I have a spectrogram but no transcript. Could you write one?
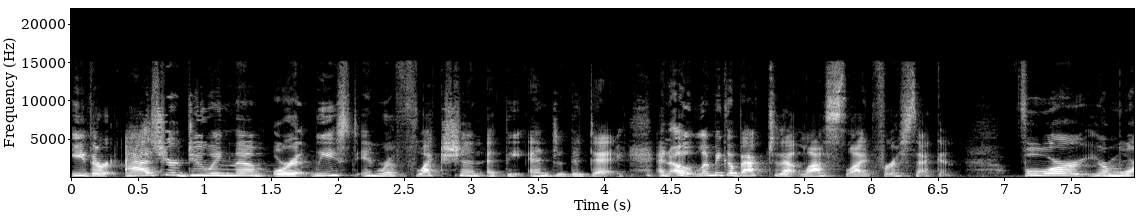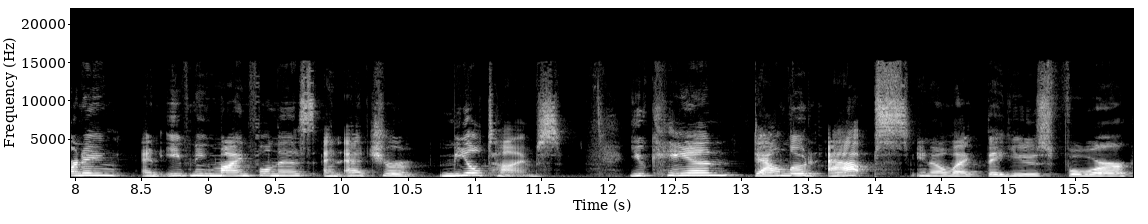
either as you're doing them or at least in reflection at the end of the day. And oh, let me go back to that last slide for a second. For your morning and evening mindfulness and at your meal times, you can download apps, you know, like they use for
